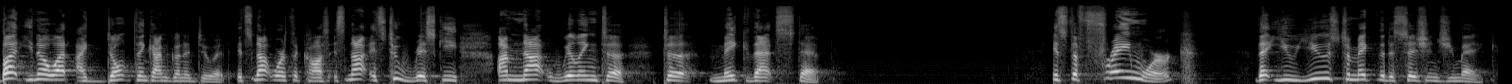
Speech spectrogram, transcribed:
but you know what? I don't think I'm going to do it. It's not worth the cost. It's not it's too risky. I'm not willing to to make that step. It's the framework that you use to make the decisions you make.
